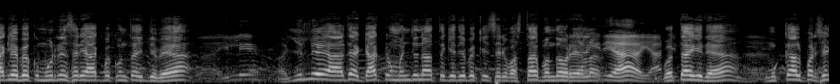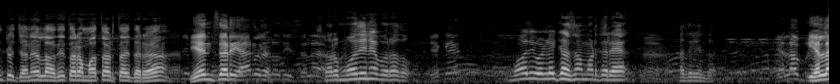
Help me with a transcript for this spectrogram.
ಆಗ್ಲೇಬೇಕು ಮೂರನೇ ಸರಿ ಆಗ್ಬೇಕು ಅಂತ ಇದ್ದೀವಿ. ಇಲ್ಲಿ? ಇಲ್ಲಿ ಅದೇ ಡಾಕ್ಟರ್ ಮಂಜುನಾಥ್ ಗೆದಿಬೇಕು ಈ ಸರಿ ಹೊಸ್ದಾಗಿ ಬಂದವ್ರೆ ಎಲ್ಲ ಇದೆಯಾ? ಗೊತ್ತಾಗಿದೆ. ಮುಕ್ಕಾಲು ಪರ್ಸೆಂಟ್ ಜನ ಎಲ್ಲ ಅದೇ ತರ ಮಾತಾಡ್ತಾ ಇದ್ದಾರೆ. ಏನ್ ಸರ್ ಯಾರು ಗೆಲ್ಲೋದು ಈ ಸಲ? ಸರ್ ಮೋದಿನೇ ಬರೋದು. ಯಾಕೆ? ಮೋದಿ ಒಳ್ಳೆ ಕೆಲಸ ಮಾಡ್ತಾರೆ ಅದರಿಂದ. ಎಲ್ಲ ಎಲ್ಲ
